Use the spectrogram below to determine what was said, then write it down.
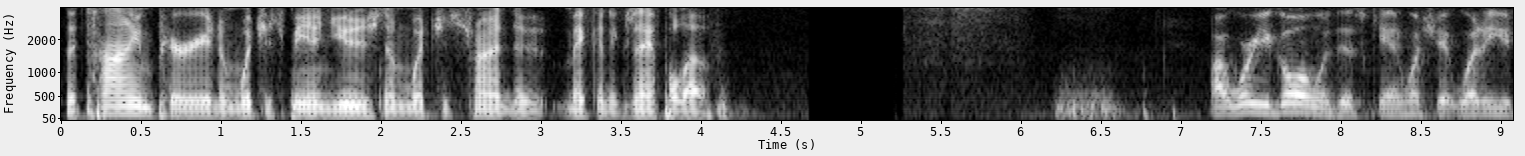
the time period in which it's being used and which it's trying to make an example of. All right, where are you going with this, Ken? What's your, what are you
